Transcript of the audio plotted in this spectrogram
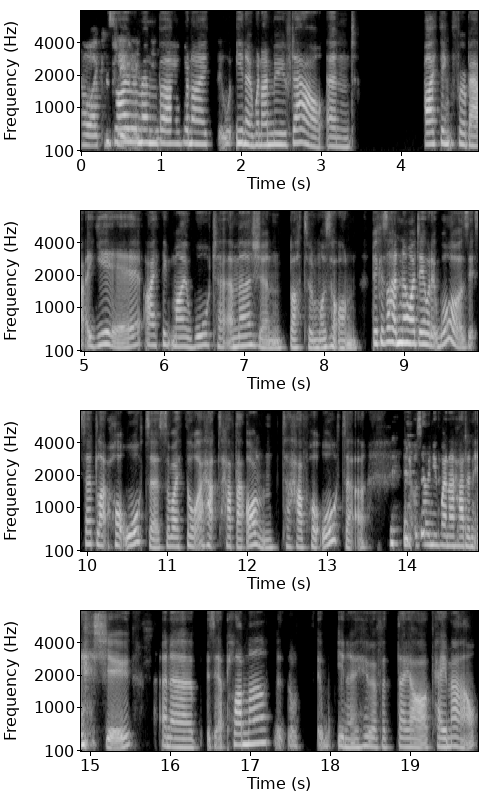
oh i can. Because completely I remember when I, you know, when I moved out and I think for about a year, I think my water immersion button was on because I had no idea what it was. It said like hot water. So I thought I had to have that on to have hot water. And it was only when I had an issue and a, is it a plumber, you know, whoever they are came out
